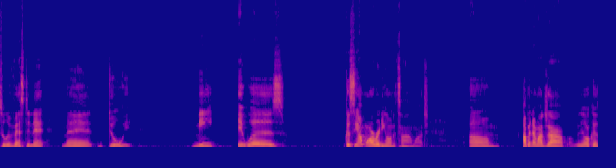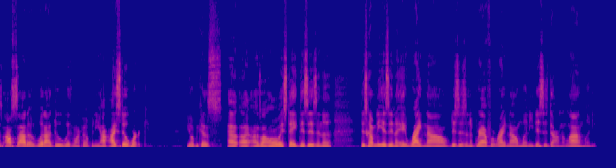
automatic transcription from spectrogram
to invest in that, man, do it. Me, it was Cause see, I'm already on the time watch. Um, I've been at my job, you know, cause outside of what I do with my company, I, I still work. You know, because I, I, as I always state, this isn't a, this company isn't a, a right now. This isn't a graph for right now money. This is down the line money.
